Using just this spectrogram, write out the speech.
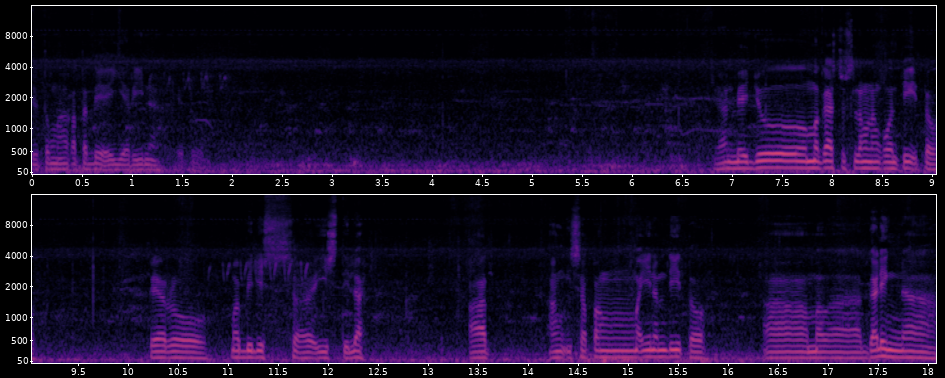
itong mga katabi ay yari na. Ito. Yan, medyo magastos lang ng konti ito. Pero mabilis uh, istila. At ang isa pang mainam dito, ah, magaling na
